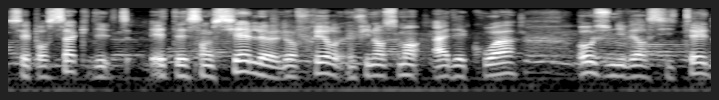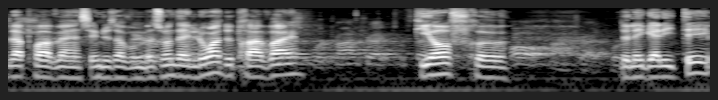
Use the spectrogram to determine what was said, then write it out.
C'est pour ça qu'il est essentiel d'offrir un financement adéquat aux universités de la province. Et nous avons besoin des lois de travail qui offrent euh, de l'égalité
